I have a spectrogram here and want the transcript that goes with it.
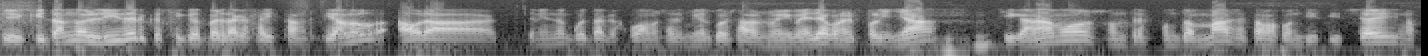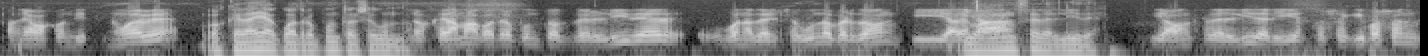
Sí, quitando el líder, que sí que es verdad que se ha distanciado. Ahora, teniendo en cuenta que jugamos el miércoles a las nueve y media con el Poliñá, uh -huh. si ganamos son tres puntos más, estamos con 16, nos pondríamos con 19. Os quedáis a cuatro puntos el segundo. Nos quedamos a cuatro puntos del líder, bueno, del segundo, perdón, y además... Y a once del líder y a 11 del líder. Y estos equipos son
